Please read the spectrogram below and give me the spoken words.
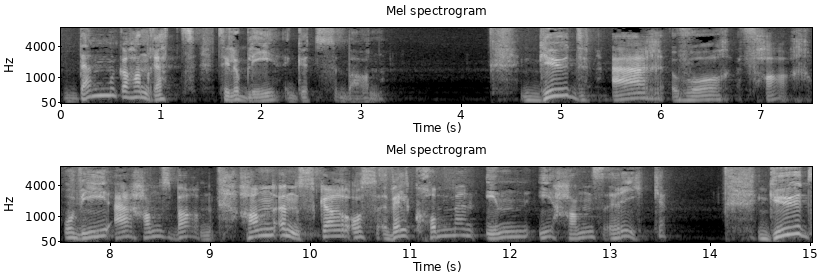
dem ga han rett til å bli Guds barn. Gud er vår far, og vi er hans barn. Han ønsker oss velkommen inn i hans rike. Gud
